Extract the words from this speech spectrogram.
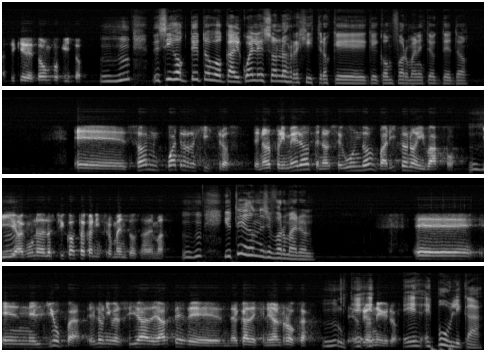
así que de todo un poquito. Decís octeto vocal, ¿cuáles son los registros que conforman este octeto? Eh, son cuatro registros, tenor primero, tenor segundo, barítono y bajo. Y algunos de los chicos tocan instrumentos además. ¿Y ustedes dónde se formaron? Eh, en el YUPA, es la Universidad de Artes de, acá de General Roca, de eh, Río Negro. Es, pública?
